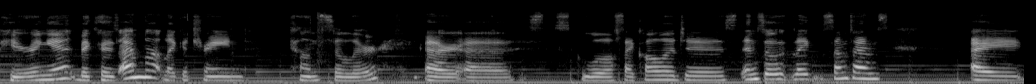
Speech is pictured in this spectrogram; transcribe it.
hearing it because i'm not like a trained counselor or a school psychologist. And so, like, sometimes I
